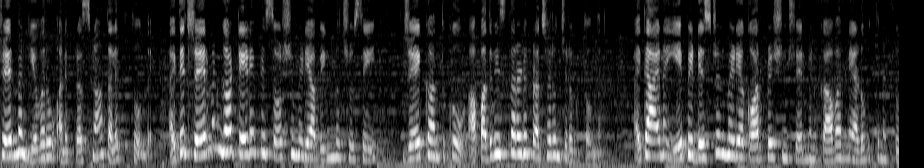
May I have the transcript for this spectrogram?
చైర్మన్ ఎవరు అనే ప్రశ్న తలెత్తుతోంది. అయితే చైర్మన్గా టీడీపీ సోషల్ మీడియా వింగ్ను చూసి జయకాంత్కు ఆ పదవి ఇస్తారని ప్రచారం జరుగుతోంది. అయితే ఆయన AP digital media corporation chairman కావాలని అడుగుతున్నట్లు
